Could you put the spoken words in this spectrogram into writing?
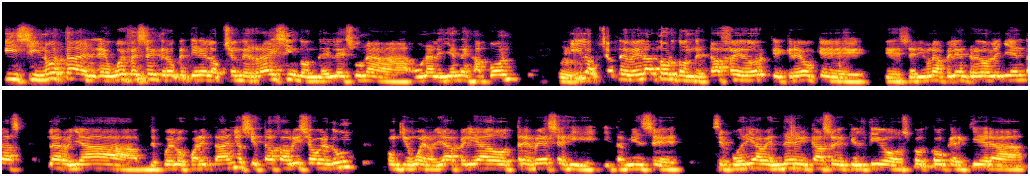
Y si no está en, UFC, creo que tiene la opción de Rising, donde él es una, una leyenda en Japón. Y la opción de Bellator, donde está Fedor, que creo que, que, sería una pelea entre dos leyendas. Claro, ya después de los 40 años. Y está Fabricio Verdún, con quien, bueno, ya ha peleado tres veces y, y también se, se podría vender en caso de que el tío Scott Coker quiera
